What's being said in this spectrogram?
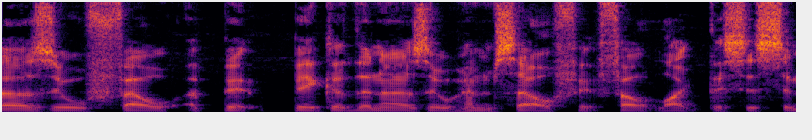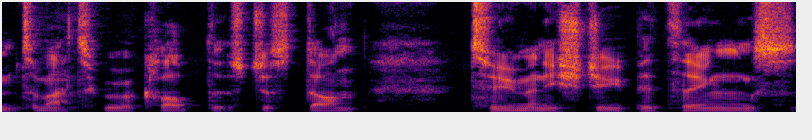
Özil felt a bit bigger than Özil himself. It felt like this is symptomatic of a club that's just done too many stupid things,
